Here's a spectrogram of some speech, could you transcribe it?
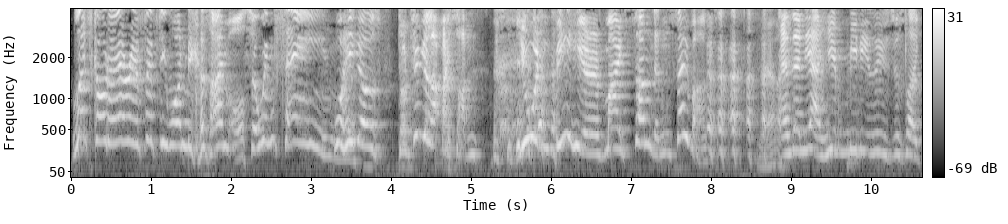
let's go to Area 51 because I'm also insane. Well, he goes, Don't you yell at my son. You wouldn't be here if my son didn't save us. And then, yeah, he immediately is just like,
